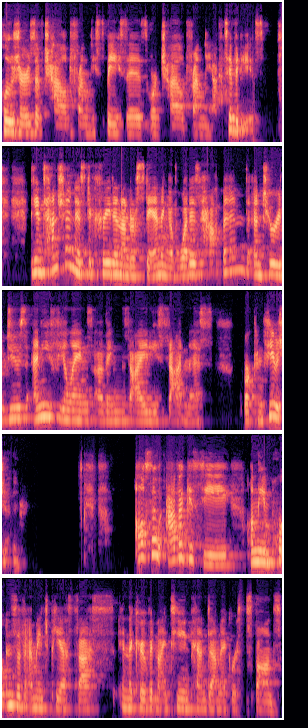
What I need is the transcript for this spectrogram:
closures of child friendly spaces, or child friendly activities. The intention is to create an understanding of what has happened and to reduce any feelings of anxiety, sadness, or confusion. Also, advocacy on the importance of MHPSS in the COVID 19 pandemic response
